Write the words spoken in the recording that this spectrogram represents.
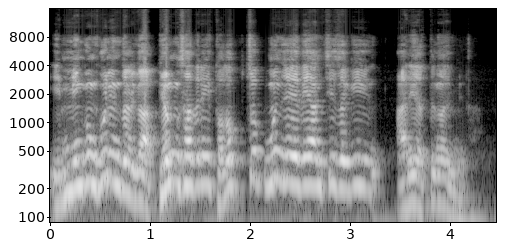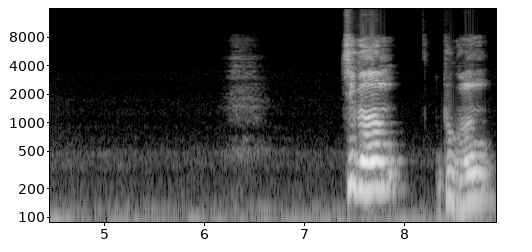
인민군 군인들과 병사들의 도덕적 문제에 대한 지적이 아니었던 것입니다. 지금 북은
